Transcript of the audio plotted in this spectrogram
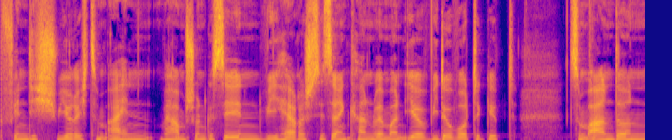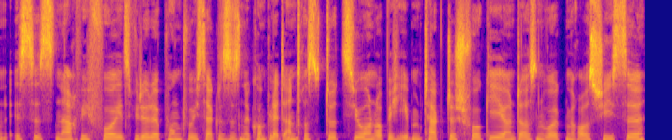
Finde ich schwierig. Zum einen, wir haben schon gesehen, wie herrisch sie sein kann, wenn man ihr Widerworte gibt. Zum anderen ist es nach wie vor jetzt wieder der Punkt, wo ich sage, das ist eine komplett andere Situation, ob ich eben taktisch vorgehe und aus den Wolken rausschieße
